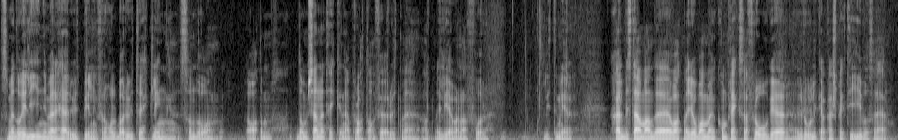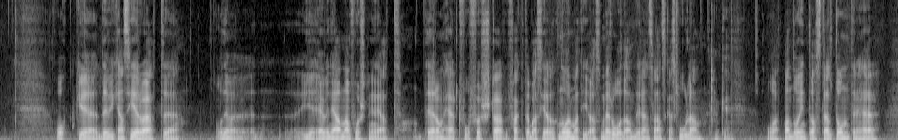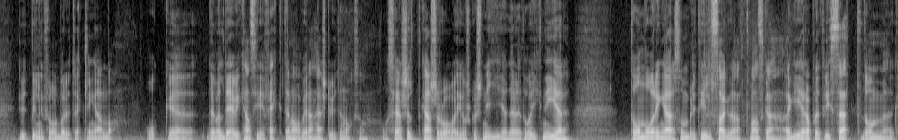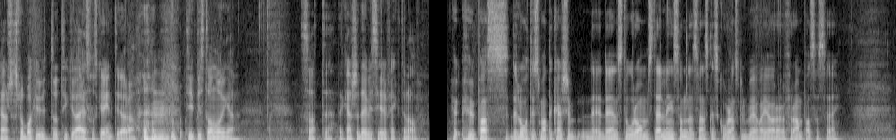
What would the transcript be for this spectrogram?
som är då i linje med det här utbildning för hållbar utveckling som då ja, de, de kännetecken jag pratade om förut med att eleverna får lite mer självbestämmande och att man jobbar med komplexa frågor ur olika perspektiv och så här. Och eh, det vi kan se då är att, eh, och det, i, även i annan forskning, är att det är de här två första faktabaserade och normativa som är rådande i den svenska skolan. Okej. Och att man då inte har ställt om till det här utbildning för hållbar utveckling än då. Och eh, det är väl det vi kan se effekten av i den här studien också. Och särskilt kanske då i årskurs 9 där det då gick ner. Tonåringar som blir tillsagda att man ska agera på ett visst sätt. De kanske slår bakut och tycker nej så ska jag inte göra. Mm. Typiskt tonåringar. Så att eh, det är kanske det vi ser effekten av. Hur, hur pass, det låter som att det kanske det är en stor omställning som den svenska skolan skulle behöva göra för att anpassa sig.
